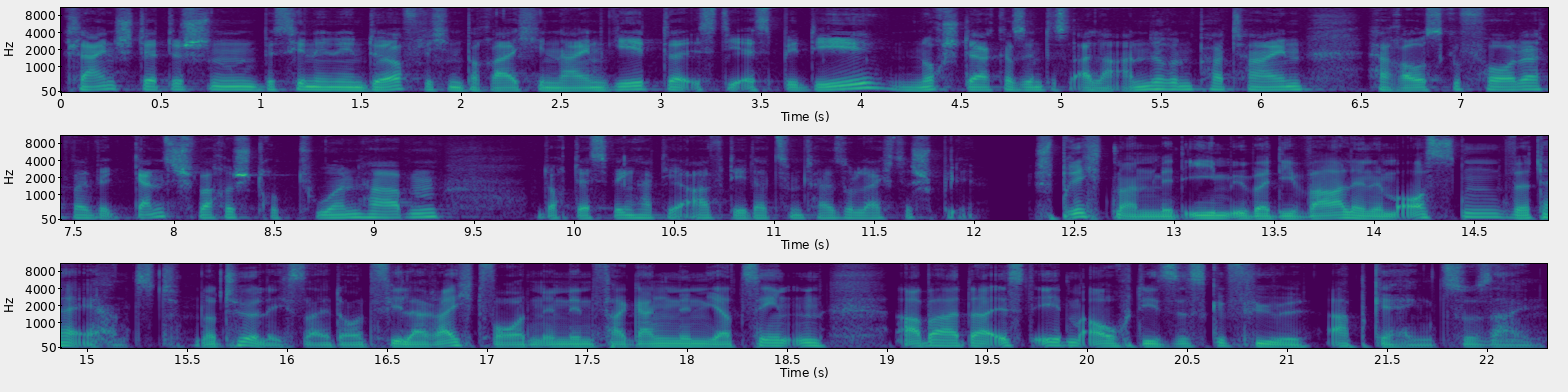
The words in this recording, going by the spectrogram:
kleinstädtischen bis hin in den dörflichen Bereich hineingeht, da ist die SPD, noch stärker sind es alle anderen Parteien, herausgefordert, weil wir ganz schwache Strukturen haben. Und auch deswegen hat die AfD da zum Teil so leichtes Spiel. Spricht man mit ihm über die Wahlen im Osten, wird er ernst. Natürlich sei dort viel erreicht worden in den vergangenen Jahrzehnten, aber da ist eben auch dieses Gefühl, abgehängt zu sein.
